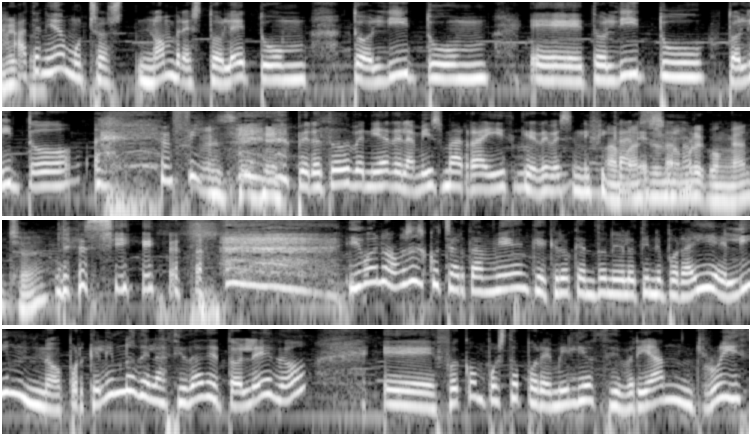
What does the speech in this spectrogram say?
Mira. Ha tenido muchos nombres, Toletum, Tolitum, eh, Tolitu, Tolito, en fin. Sí. Pero todo venía de la misma raíz que debe significar Además eso. es un ¿no? nombre con gancho, ¿eh? Sí. Y bueno, vamos a escuchar también, que creo que Antonio lo tiene por ahí, el himno, porque el himno de la ciudad de Toledo eh, fue compuesto por Emilio Cibrián Ruiz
